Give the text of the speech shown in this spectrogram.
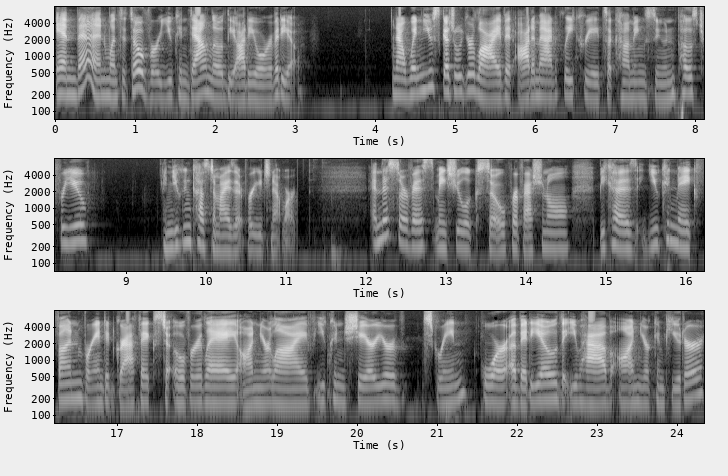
And then once it's over, you can download the audio or video. Now, when you schedule your live, it automatically creates a coming soon post for you, and you can customize it for each network. And this service makes you look so professional because you can make fun branded graphics to overlay on your live. You can share your screen or a video that you have on your computer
